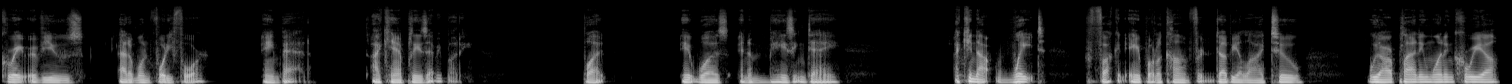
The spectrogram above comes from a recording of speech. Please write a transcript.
great reviews out of 144 ain't bad. I can't please everybody. But it was an amazing day. I cannot wait for fucking April to come for WLI 2. We are planning one in Korea.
